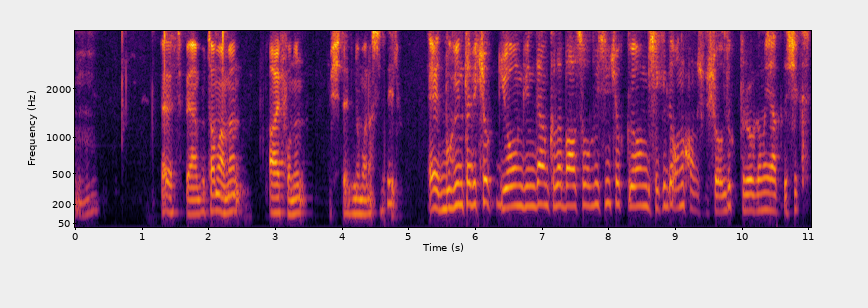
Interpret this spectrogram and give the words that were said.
Hı hı. Evet yani bu tamamen iPhone'un işte bir numarası değil. Evet bugün tabii çok yoğun gündem Clubhouse olduğu için çok yoğun bir şekilde onu konuşmuş olduk. Programı yaklaşık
